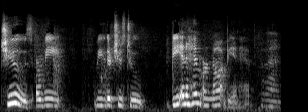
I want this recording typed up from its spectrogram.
choose, or we we either choose to be in him or not be in him. Amen.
